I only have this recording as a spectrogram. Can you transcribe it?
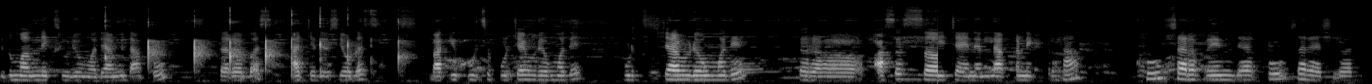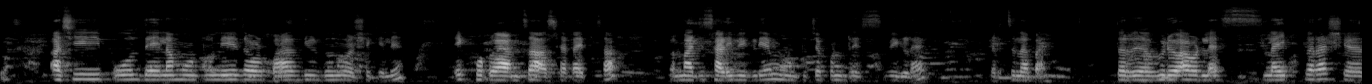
ते तुम्हाला नेक्स्ट व्हिडिओमध्ये आम्ही दाखवू. तर बस आजच्या दिवशी एवढंच. बाकी पुढचं पुढच्या व्हिडिओमध्ये पुढच्या व्हिडिओमध्ये. तर असंच चॅनलला कनेक्ट राहा. खूप सारा प्रेम द्या खूप सारे आशीर्वाद द्या. अशी पोज द्यायला मोटूने जवळपास दीड दोन वर्ष केले. एक फोटो आहे आमचा अशा टाईपचा पण माझी साडी वेगळी आहे मोंटूचा पण ड्रेस वेगळा आहे. तर चला बाय तर व्हिडिओ आवडल्यास लाईक करा शेअर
